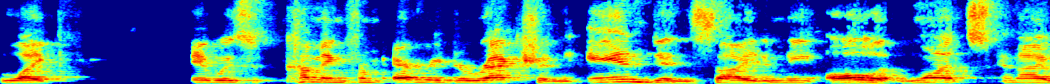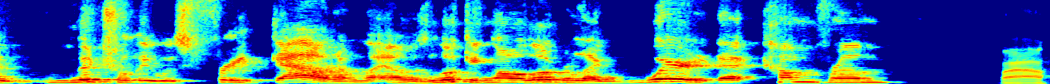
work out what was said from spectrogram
like it was coming from every direction and inside of me all at once. And i literally was freaked out. I'm like i was looking all over like where did that come from? Wow.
